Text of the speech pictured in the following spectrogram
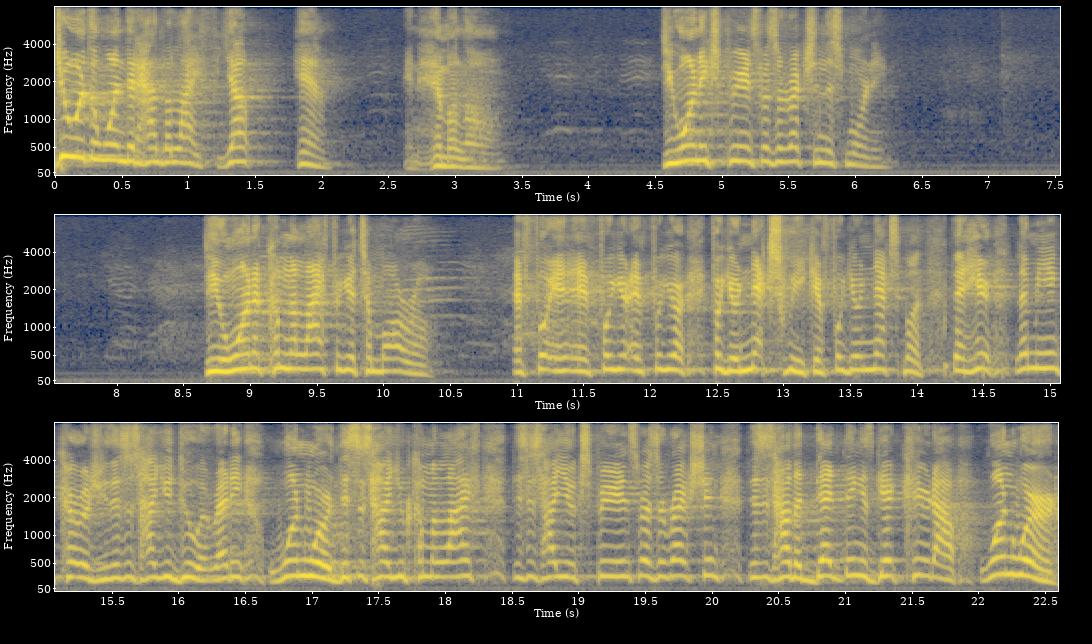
You were the one that had the life. Yep, Him and Him alone. Do you want to experience resurrection this morning? Do you want to come to life for your tomorrow? And for, and for, your, and for, your, for your next week and for your next month, then here, let me encourage you. This is how you do it. Ready? One word. This is how you come alive. This is how you experience resurrection. This is how the dead things get cleared out. One word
